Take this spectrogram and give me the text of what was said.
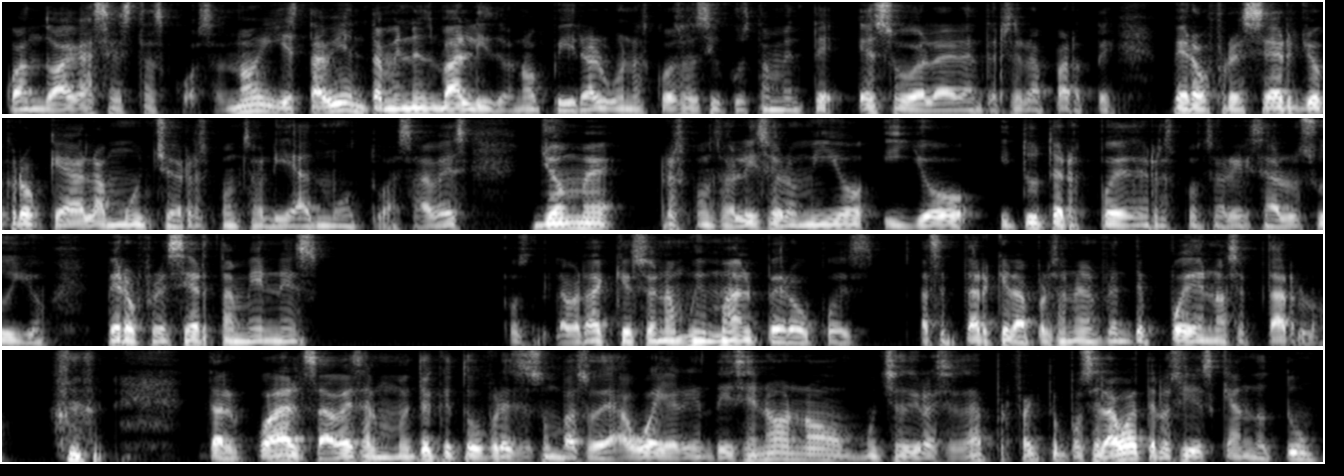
cuando hagas estas cosas, ¿no? Y está bien, también es válido, ¿no? Pedir algunas cosas y justamente eso va a hablar en tercera parte. Pero ofrecer yo creo que habla mucho de responsabilidad mutua, ¿sabes? Yo me responsabilizo lo mío y yo y tú te puedes responsabilizar lo suyo. Pero ofrecer también es, pues la verdad que suena muy mal, pero pues aceptar que la persona enfrente puede no aceptarlo. Tal cual, ¿sabes? Al momento que tú ofreces un vaso de agua y alguien te dice, no, no, muchas gracias, ah, perfecto, pues el agua te lo sigues quedando tú.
